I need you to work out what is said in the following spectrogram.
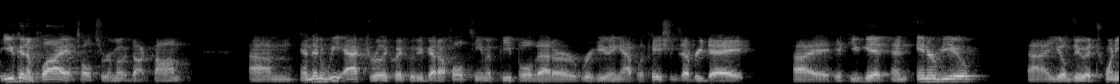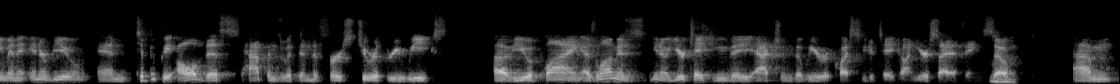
You can apply at tulsaremote.com. Um, and then we act really quickly. We've got a whole team of people that are reviewing applications every day. Uh, if you get an interview, uh, you'll do a 20 minute interview. And typically all of this happens within the first two or three weeks of you applying, as long as you know you're taking the actions that we request you to take on your side of things. So mm-hmm. um,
